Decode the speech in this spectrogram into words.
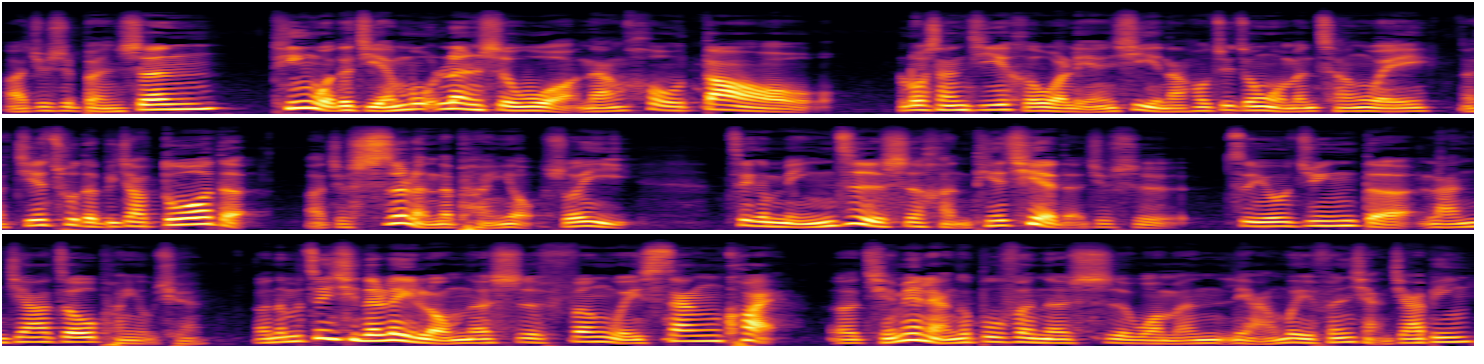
啊，就是本身听我的节目认识我，然后到洛杉矶和我联系，然后最终我们成为啊接触的比较多的啊就私人的朋友，所以这个名字是很贴切的，就是自由军的南加州朋友圈啊。那么这期的内容呢是分为三块。呃，前面两个部分呢，是我们两位分享嘉宾。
